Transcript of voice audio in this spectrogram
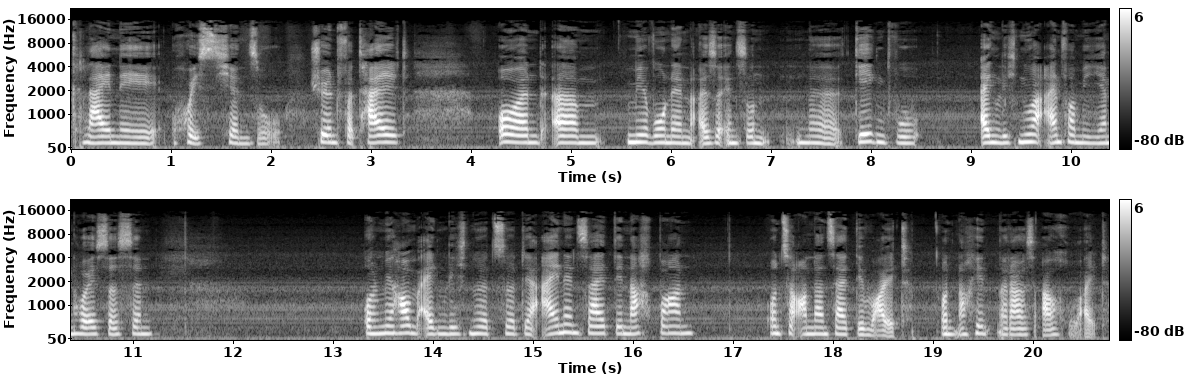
kleine Häuschen, so schön verteilt. Und ähm, wir wohnen also in so einer Gegend, wo eigentlich nur Einfamilienhäuser sind. Und wir haben eigentlich nur zu der einen Seite Nachbarn und zur anderen Seite Wald. Und nach hinten raus auch Wald.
